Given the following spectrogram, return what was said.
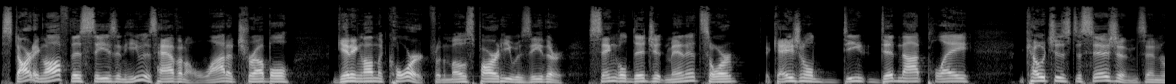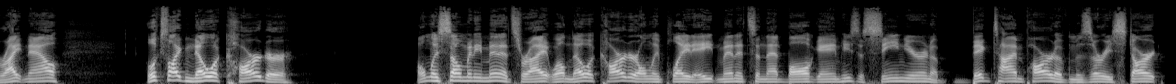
starting off this season, he was having a lot of trouble getting on the court. For the most part, he was either single digit minutes or occasional did not play coaches' decisions. And right now, Looks like Noah Carter only so many minutes, right? Well, Noah Carter only played eight minutes in that ball game. He's a senior and a big time part of Missouri's start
